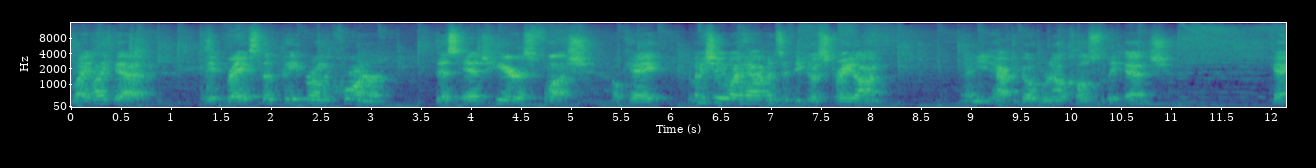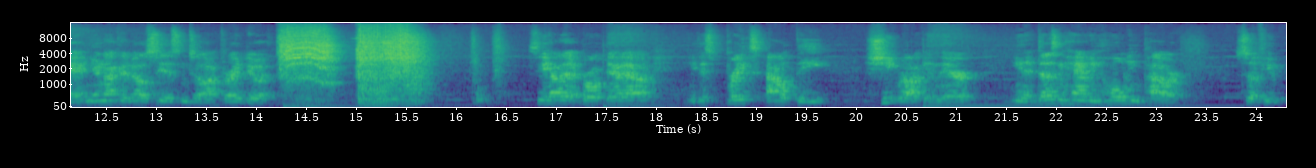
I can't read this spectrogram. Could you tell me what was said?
right like that. It breaks the paper on the corner. This edge here is flush. Okay, let me show you what happens if you go straight on, and you have to go real close to the edge. Okay, and you're not going to be able to see this until after I do it. See how that broke that out? It just breaks out the sheetrock in there and it doesn't have any holding power. So if you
